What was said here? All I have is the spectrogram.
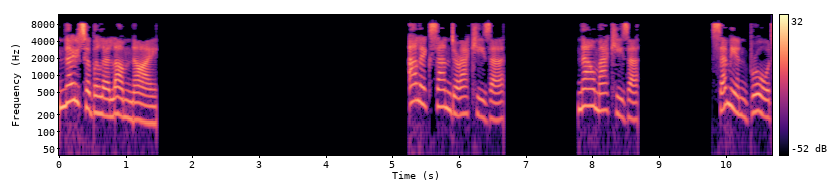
Notable alumni. Alexander Akhiezer, Naum Akhiezer, Semyon Braude,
